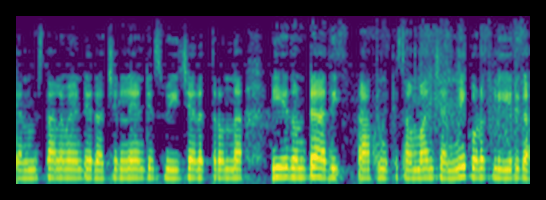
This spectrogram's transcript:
జన్మస్థలం ఏంటి రచనలు ఏంటి స్వీచరిత్ర ఉందా ఏది ఉంటే అది అతనికి సంబంధించి అన్నీ కూడా క్లియర్గా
